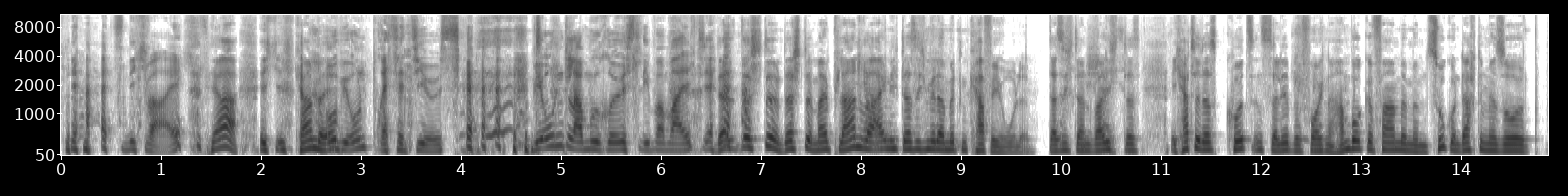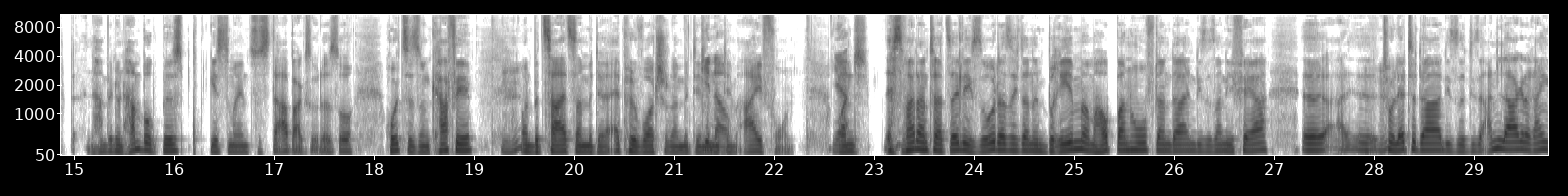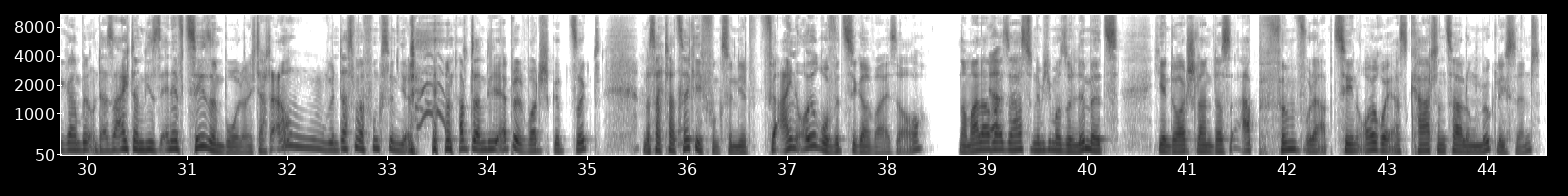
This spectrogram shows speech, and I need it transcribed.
Ja, ist nicht wahr, echt? ja, ich, ich kam da. Oh, wie unpräsentiös. wie unglamourös, lieber Malte. Das, das stimmt, das stimmt. Mein Plan war eigentlich, dass ich mir damit einen Kaffee hole. Dass ich dann, weil ich das, ich hatte das kurz installiert, bevor ich nach Hamburg gefahren bin mit dem Zug und dachte mir so, wenn du in Hamburg bist, gehst du mal eben zu Starbucks oder so, holst dir so einen Kaffee und bezahlst dann mit der Apple Watch oder mit dem, Genau. mit dem iPhone. Ja. Und es war dann tatsächlich so, dass ich dann in Bremen am Hauptbahnhof dann da in diese Sanifair äh, äh, Toilette da, diese, diese Anlage da reingegangen bin und da sah ich dann dieses NFC-Symbol und ich dachte, oh, wenn das mal funktioniert und habe dann die Apple Watch gezückt und das hat tatsächlich funktioniert. Für ein Euro witzigerweise auch. Normalerweise hast du nämlich immer so Limits hier in Deutschland, dass ab 5 oder ab 10 Euro erst Kartenzahlungen möglich sind.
